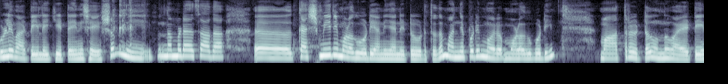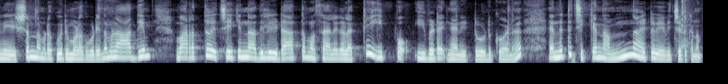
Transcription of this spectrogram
ഉള്ളി വാട്ടിയിലേക്ക് ഇട്ടതിന് ശേഷം ഈ നമ്മുടെ സാധാ കാശ്മീരി മുളക് പൊടിയാണ് ഞാൻ ഇട്ട് കൊടുത്തത്. മഞ്ഞൾപ്പൊടിയും മുര- മുളക് പൊടിയും മാത്രം ഇട്ട് ഒന്ന് വഴറ്റിയതിന് ശേഷം നമ്മുടെ കുരുമുളക് പൊടി. നമ്മൾ ആദ്യം വറുത്ത് വെച്ചേക്കുന്ന അതിലിടാത്ത മസാലകളൊക്കെ ഇപ്പോൾ ഇവിടെ ഞാൻ ഇട്ട് കൊടുക്കുവാണ്. എന്നിട്ട് ചിക്കൻ നന്നായിട്ട് വേവിച്ചെടുക്കണം.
